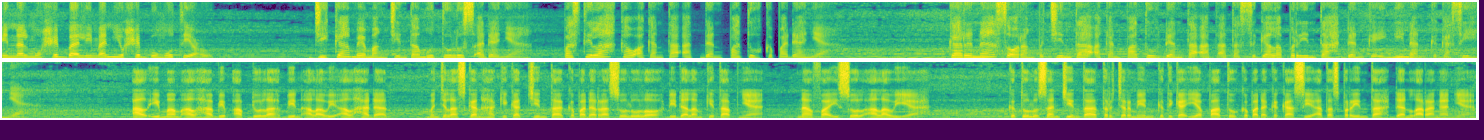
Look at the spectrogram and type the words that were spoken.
إن المحب لمن يحب مطيع Jika memang cintamu tulus adanya, pastilah kau akan taat dan patuh kepadanya. Karena seorang pecinta akan patuh dan taat atas segala perintah dan keinginan kekasihnya. Al-Imam Al-Habib Abdullah bin Alawi Al-Hadad, menjelaskan hakikat cinta kepada Rasulullah di dalam kitabnya, Nafaisul Alawiyah. Ketulusan cinta tercermin ketika ia patuh kepada kekasih atas perintah dan larangannya.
